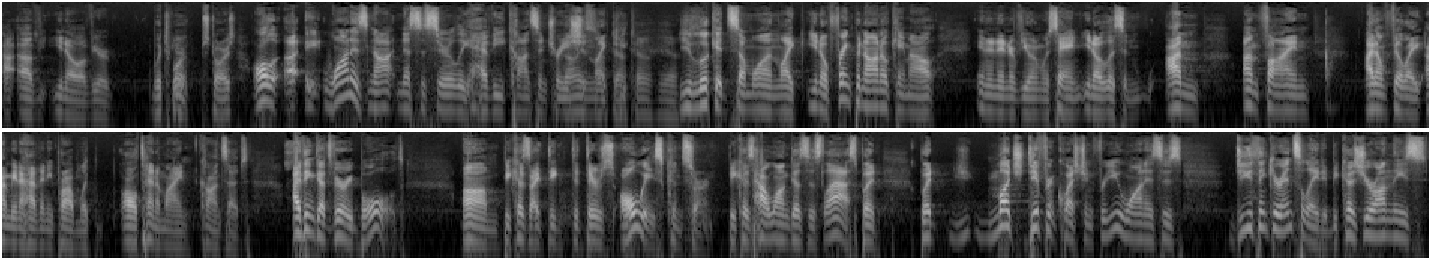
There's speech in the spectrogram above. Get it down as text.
uh, of you know of your which one stores? All uh, one is not necessarily heavy concentration no, like you, yeah. you look at someone like you know Frank Bonanno came out in an interview and was saying, you know, listen, I'm I'm fine. I don't feel like I mean I have any problem with all 10 of mine concepts. I think that's very bold um, because I think that there's always concern because how long does this last? But but much different question for you, Juan, is is do you think you're insulated because you're on these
